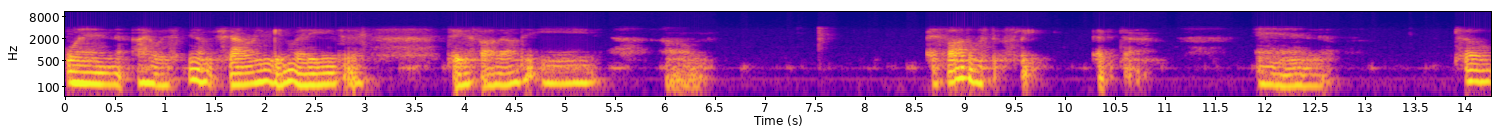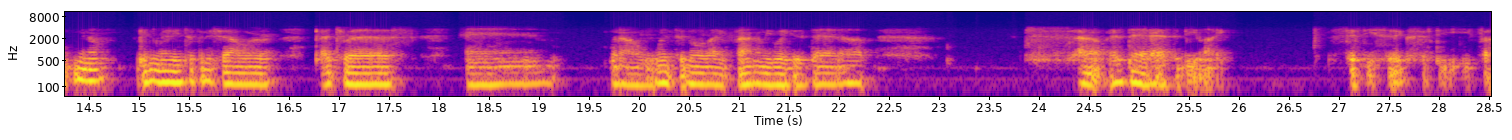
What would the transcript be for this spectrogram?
when I was, you know, showering, getting ready to take his father out to eat, um, his father was still asleep at the time. And so, you know, getting ready, took in a shower, got dressed, and when I went to go, like, finally wake his dad up, his dad has to be like 56, 55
